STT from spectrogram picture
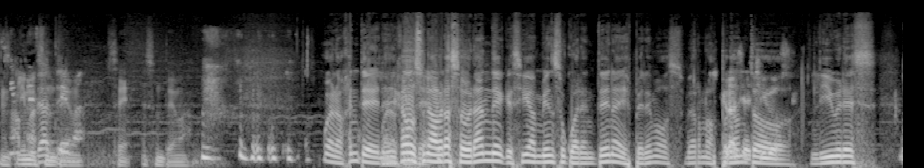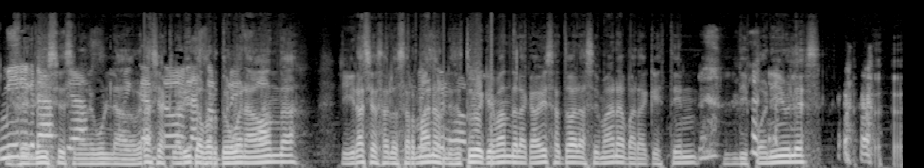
El clima es un tema. Sí, es un tema. Bueno, gente, les dejamos gente. un abrazo grande, que sigan bien su cuarentena y esperemos vernos Gracias, pronto chicos. libres y Mil felices gracias. en algún lado. Gracias, la Clarita, por tu buena onda. Y gracias a los hermanos les estuve quemando la cabeza toda la semana para que estén disponibles.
